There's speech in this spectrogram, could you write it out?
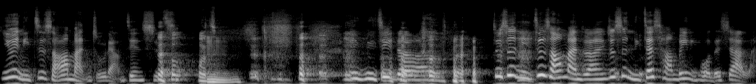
因为你至少要满足两件事情，嗯、你你记得吗？就是你至少要满足两件，就是你在长滨你活得下来，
